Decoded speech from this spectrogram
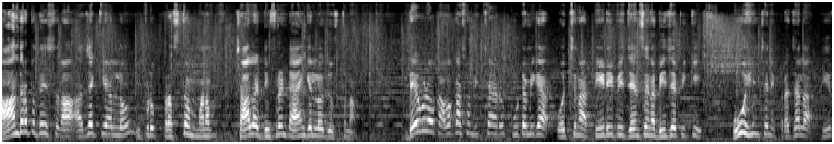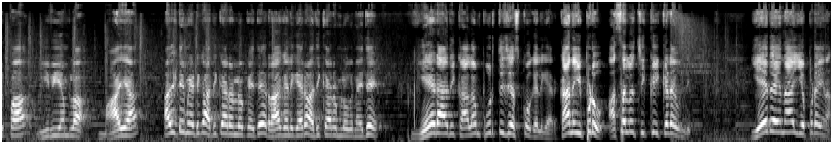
ఆంధ్రప్రదేశ్ రాజకీయాల్లో ఇప్పుడు ప్రస్తుతం మనం చాలా డిఫరెంట్ యాంగిల్లో చూస్తున్నాం. దేవుడు ఒక అవకాశం ఇచ్చారు. కూటమిగా వచ్చిన టీడీపీ జనసేన బీజేపీకి ఊహించని ప్రజల తీర్ప ఈవీఎంల మాయ? అల్టిమేట్గా అధికారంలోకి అయితే రాగలిగారు. అధికారంలోనైతే ఏడాది కాలం పూర్తి చేసుకోగలిగారు. కానీ ఇప్పుడు అసలు చిక్కు ఇక్కడే ఉంది. ఏదైనా ఎప్పుడైనా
